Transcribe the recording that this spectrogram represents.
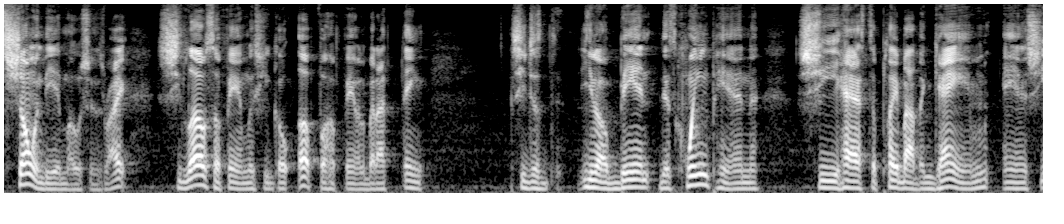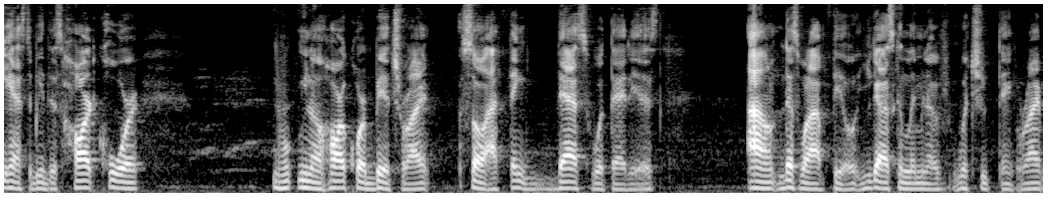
showing the emotions, right? She loves her family. She go up for her family, but I think she just, you know, being this queen pin she has to play by the game and she has to be this hardcore you know hardcore bitch right so i think that's what that is I that's what I feel. You guys can let me know what you think, right?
